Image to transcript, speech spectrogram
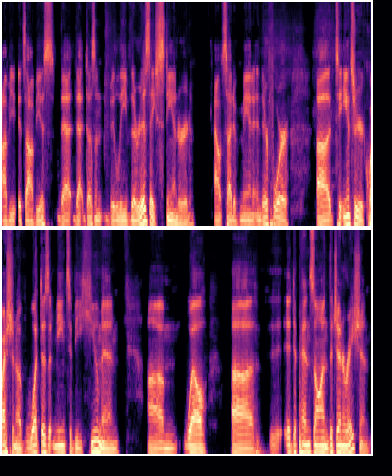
obvi- it's obvious that that doesn't believe there is a standard outside of man, and therefore, uh, to answer your question of what does it mean to be human, um, well, uh, it depends on the generation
